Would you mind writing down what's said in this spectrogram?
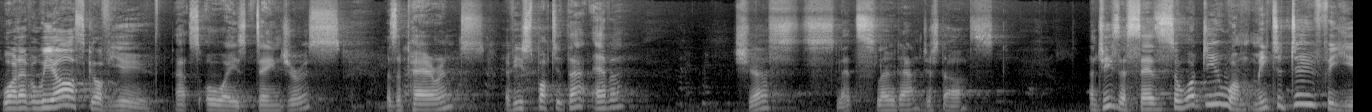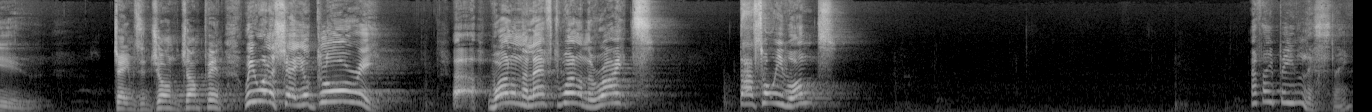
whatever we ask of you. That's always dangerous as a parent. Have you spotted that ever? Just let's slow down, just ask. And Jesus says, So what do you want me to do for you? James and John jump in. We want to share your glory. Uh, one on the left, one on the right. That's what we want. Have they been listening?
